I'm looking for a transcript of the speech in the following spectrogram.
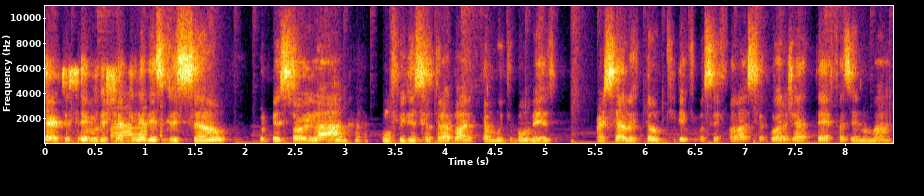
Certo, eu vou deixar Fala. aqui na descrição para o pessoal ir lá conferir o seu trabalho, que está muito bom mesmo. Marcelo, então eu queria que você falasse agora, já até fazendo uma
